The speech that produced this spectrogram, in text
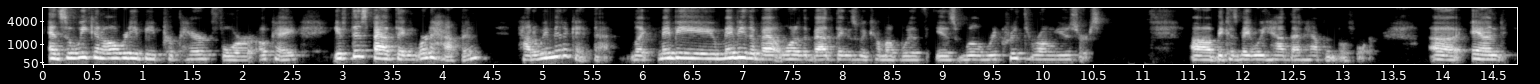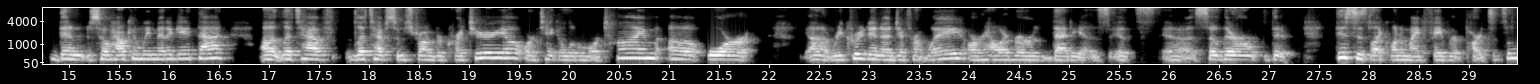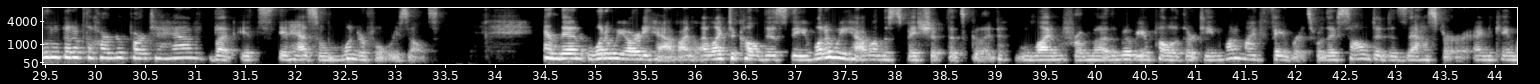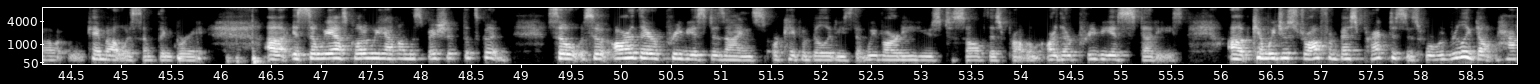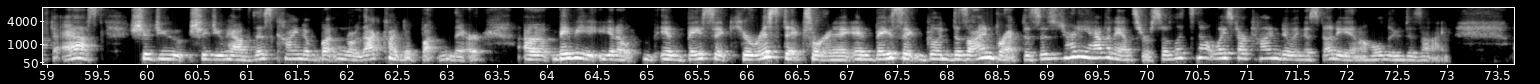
And so we can already be prepared for, okay, if this bad thing were to happen, how do we mitigate that? Like maybe, maybe the bad, one of the bad things we come up with is we'll recruit the wrong users uh, because maybe we had that happen before. Uh, and then, so how can we mitigate that? Uh, let's have let's have some stronger criteria or take a little more time uh, or uh, recruit in a different way or however that is. It's uh, so there, the, this is like one of my favorite parts. It's a little bit of the harder part to have, but it's it has some wonderful results. And then what do we already have? I, I, like to call this the what do we have on the spaceship that's good line from uh, the movie Apollo 13, one of my favorites where they solved a disaster and came out came out with something great. Uh, is so we ask, what do we have on the spaceship that's good? So, so are there previous designs or capabilities that we've already used to solve this problem? Are there previous studies? Uh, can we just draw from best practices where we really don't have to ask, should you, should you have this kind of button or that kind of button there? Uh, maybe, you know, in basic heuristics or in, in basic good design practices, you already have an answer. So let's not waste our time doing a study in a whole new design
